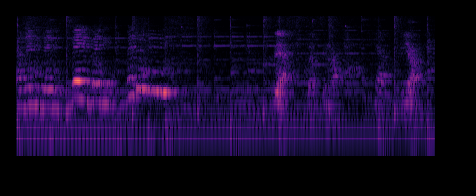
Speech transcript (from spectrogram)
Very, very, very, very, very, very. There, that's enough. Yeah. Yeah.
